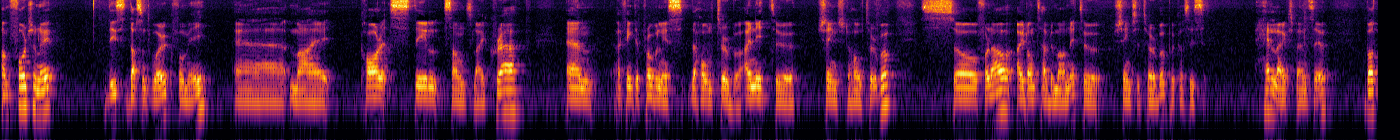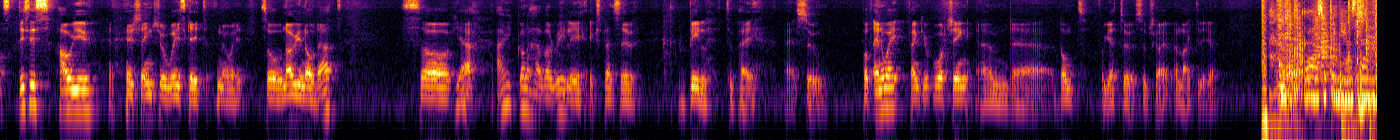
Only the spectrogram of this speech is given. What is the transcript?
unfortunately, this doesn't work for me. Uh, my car still sounds like crap, and I think the problem is the whole turbo. I need to change the whole turbo. So for now, I don't have the money to change the turbo because it's hella expensive. But this is how you change your wastegate in a way. So now you know that. So yeah, I'm gonna have a really expensive bill to pay uh, soon. But anyway, thank you for watching and uh, don't forget to subscribe and like the video. Girls with their nails done.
